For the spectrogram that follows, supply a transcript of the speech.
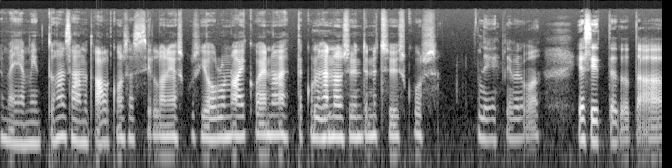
No meidän Minttuhan saanut alkunsa silloin joskus joulun aikoina, että kun mm. hän on syntynyt syyskuussa. Niin, nimenomaan. Ja sitten tota,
